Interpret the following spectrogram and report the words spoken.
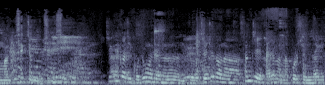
정말 이색적인 음식이었습니다. 지금까지 고등어회는 그 제주도나 산지에 가야만 맛볼 수 있는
